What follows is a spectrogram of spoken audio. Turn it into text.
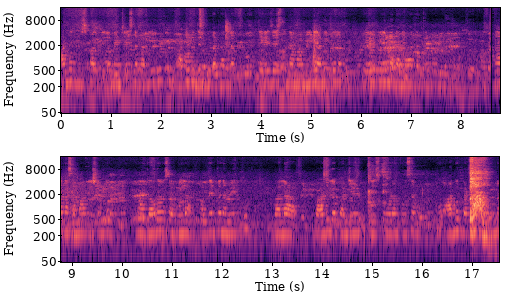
ఆర్మూర్ మున్సిపాలిటీలో మేము చేసిన ప్రతి అభివృద్ధిని కూడా ప్రజలకు తెలియజేస్తున్న మా మీడియా మిత్రులకు పేరు పేరున ధన్యవాదాలు. సాధారణ సమావేశంలో మా గౌరవ సభ్యుల అభ్యర్థన మేరకు వాళ్ళ వార్డుల్లో పనిచే చేసుకోవడం కోసం ఆర్మూర్ పట్టణంలో ఉన్న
